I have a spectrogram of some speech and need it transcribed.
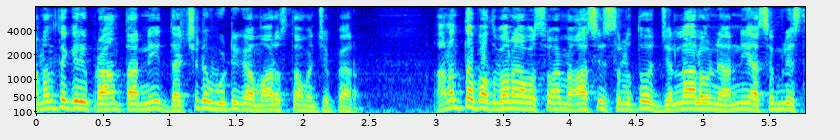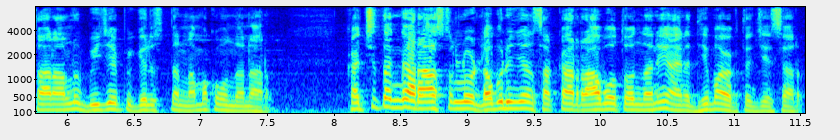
అనంతగిరి ప్రాంతాన్ని దక్షిణ ఊటిగా మారుస్తామని చెప్పారు. అనంత పద్మనాభ స్వామి ఆశీస్సులతో జిల్లాలోని అన్ని అసెంబ్లీ స్థానాలను బీజేపీ గెలుస్తుందని నమ్మకం ఉందన్నారు. ఖచ్చితంగా రాష్ట్రంలో డబుల్ ఇంజన్ సర్కార్ రాబోతోందని ఆయన ధీమా వ్యక్తం చేశారు.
